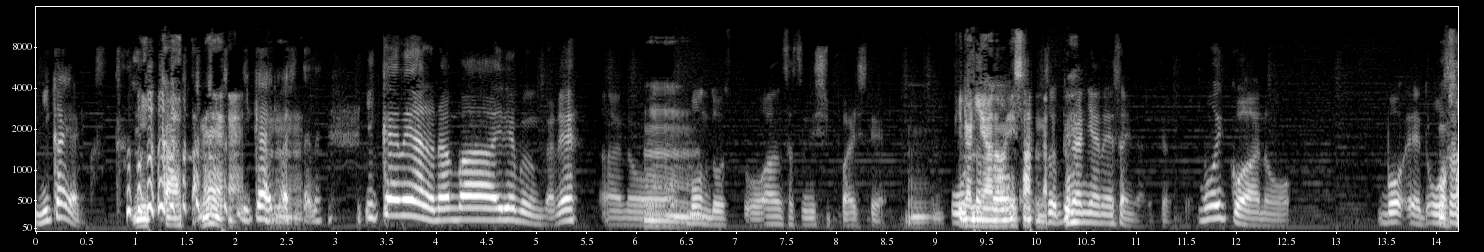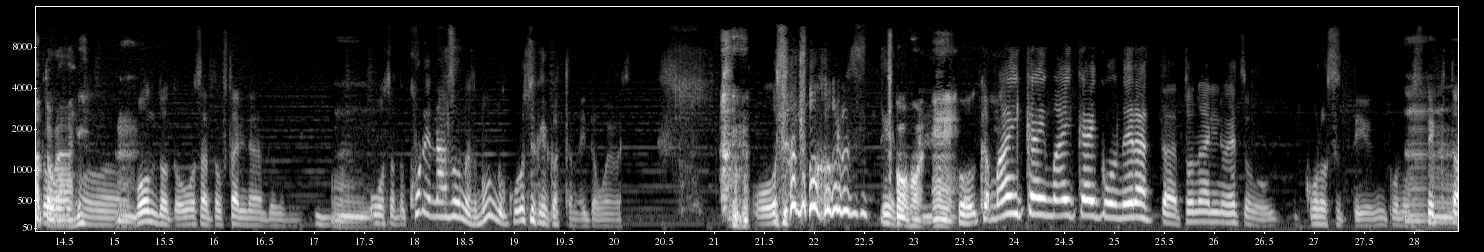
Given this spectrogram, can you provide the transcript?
2回あります。3日あったね。2回ありましたね。1回目あの、ナンバーイレブンがね、あの、うんボンドを暗殺に失敗して、うんピラニアの餌になそう、ってね。ピラニアの餌になるってもう一個はあの、ぼえっ、と、大大里里がねうんうんボンドと大里二人になる時に、うん大里、これ謎なんです。ボンド殺してくれよかったのにと思いました。大里を殺すっていうね。こうか毎回毎回こう狙った隣のやつを殺すっていう、このスペクタ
